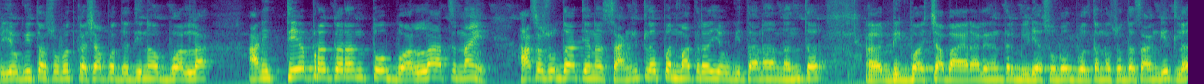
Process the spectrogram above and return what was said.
योगितासोबत कशा पद्धतीनं बोलला? आणि ते प्रकरण तो बोललाच नाही असंसुद्धा त्यानं सांगितलं. पण मात्र योगितानं नंतर बिग बॉसच्या बाहेर आल्यानंतर मीडियासोबत बोलतानासुद्धा सांगितलं.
